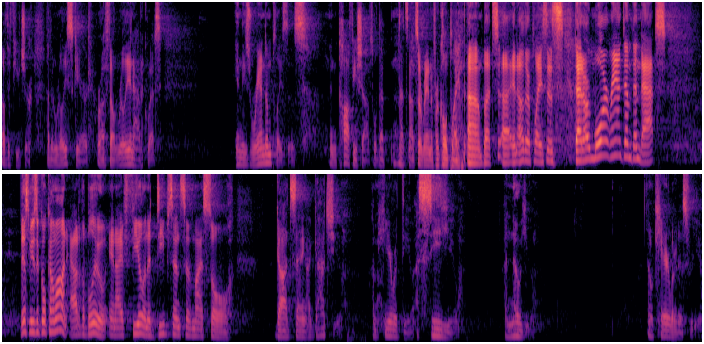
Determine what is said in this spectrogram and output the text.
of the future. I've been really scared, or I've felt really inadequate in these random places in coffee shops. Well, that, that's not so random for Coldplay. Um, but uh, in other places that are more random than that, this music will come on out of the blue, and I feel in a deep sense of my soul God saying, I got you. I'm here with you. I see you. I know you. I don't care what it is for you.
